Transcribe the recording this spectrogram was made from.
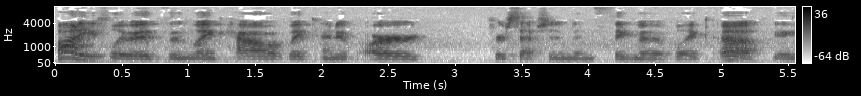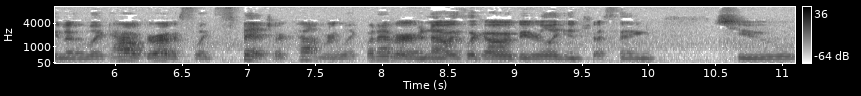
body fluids and like how like kind of our perception and stigma of like, oh, you know, like how gross, like spit or cum or like whatever. And I was like, oh, it would be really interesting to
